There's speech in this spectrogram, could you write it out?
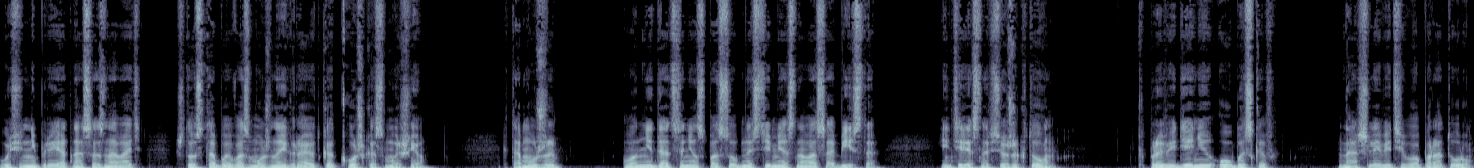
Очень неприятно осознавать, что с тобой, возможно, играют как кошка с мышью. К тому же он недооценил способности местного особиста. Интересно все же, кто он? К проведению обысков. Нашли ведь его аппаратуру,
